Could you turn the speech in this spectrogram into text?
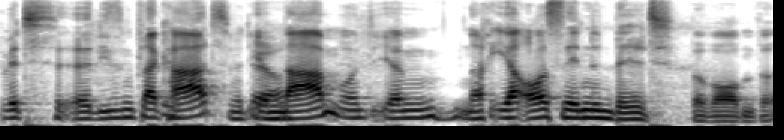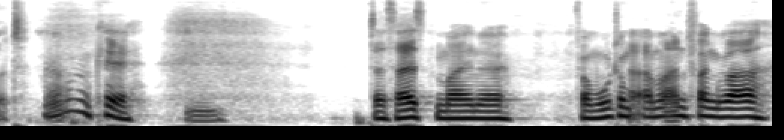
mit äh, diesem Plakat, mit ihrem Namen und ihrem nach ihr aussehenden Bild beworben wird. Ja, okay. Das heißt, meine Vermutung am Anfang war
